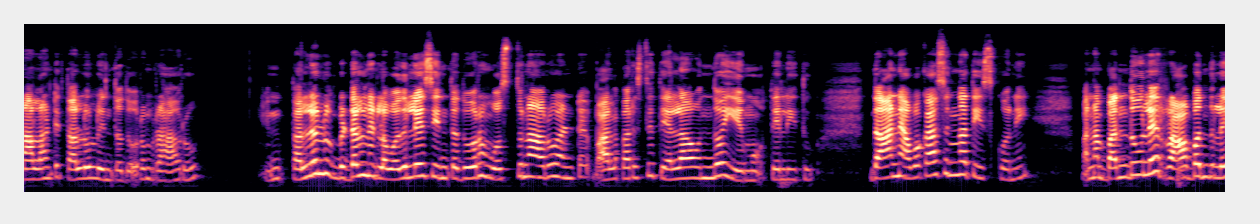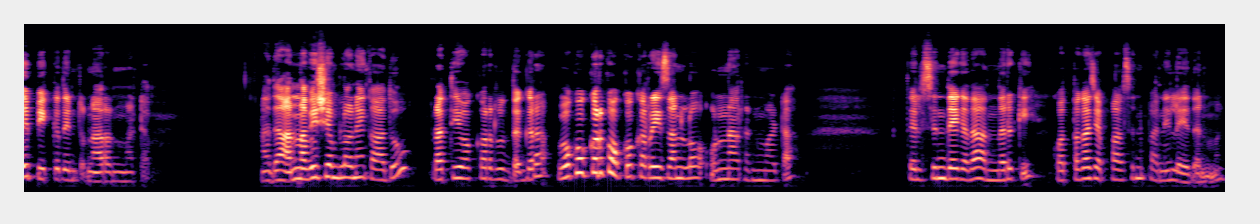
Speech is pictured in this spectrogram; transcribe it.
నాలాంటి తల్లులు ఇంత దూరం రారు. తల్లులు బిడ్డలను ఇట్లా వదిలేసి ఇంత దూరం వస్తున్నారు అంటే వాళ్ళ పరిస్థితి ఎలా ఉందో ఏమో తెలీదు. దాన్ని అవకాశంగా తీసుకొని మన బంధువులే రాబంధులై పిక్క తింటున్నారనమాట అది అన్న విషయంలోనే కాదు ప్రతి ఒక్కరి దగ్గర ఒక్కొక్కరికి ఒక్కొక్క రీజన్లో ఉన్నారనమాట తెలిసిందే కదా అందరికీ కొత్తగా చెప్పాల్సిన పని లేదనమాట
